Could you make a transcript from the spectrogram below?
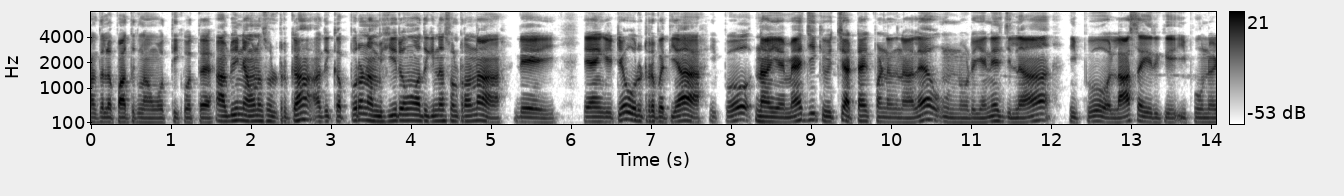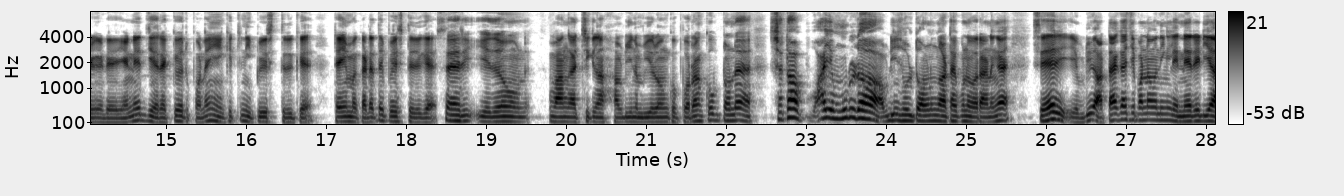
அதில் பார்த்துக்கலாம் ஒத்தி கொத்த அப்படின்னு அவனை சொல்லிட்டுருக்கான். அதுக்கப்புறம் நம்ம ஹீரோவும் அதுக்கு என்ன சொல்கிறான்னா டேய் என்கிட்டயே உருட்டுற பற்றியா இப்போது நான் என் மேஜிக் வச்சு அட்டாக் பண்ணதுனால உன்னோட எனர்ஜிலாம் இப்போது லாஸ் ஆகிருக்கு இப்போ உன்னோட எனர்ஜியை ரெக்கவர் பண்ண என்கிட்ட நீ பேசிட்டு இருக்க. டைமை கடத்த பேசிட்டு இருக்க. சரி ஏதோ ஒன்று வாங்க அடிச்சிக்கலாம் அப்படின்னு நம்ம ஹீரோவும் கூப்பிட்றான் கூப்பிட்டோன்னே ஷட்டாப் வாயை மூடுடா அப்படின்னு சொல்லிட்டு அவனுங்க அட்டாக் பண்ண வரானுங்க. சரி எப்படியோ அட்டாக் ஆச்சு பண்ண வந்தீங்களே நேரடியா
